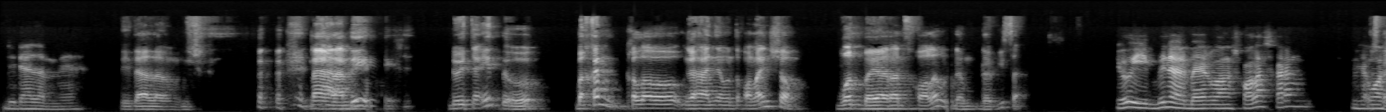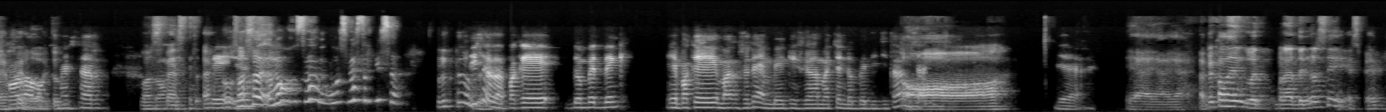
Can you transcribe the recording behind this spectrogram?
di dalam ya. Di dalam. Nah, nanti duitnya itu bahkan kalau nggak hanya untuk online shop, buat bayaran sekolah udah udah bisa. Yoi, benar bayar uang sekolah sekarang bisa uang sekolah, uang itu semester, uang uang semester. Eh, oh, ya. semester, emang uang semester, uang semester bisa. Tahu Bisa lah pakai dompet bank ya pakai maksudnya m-banking segala macam dompet digital bisa. Oh, Ya, ya ya ya. Tapi kalau yang gue pernah dengar sih SPP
